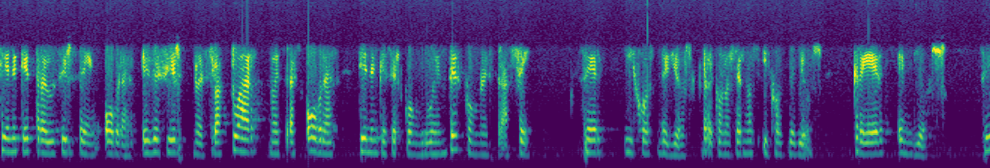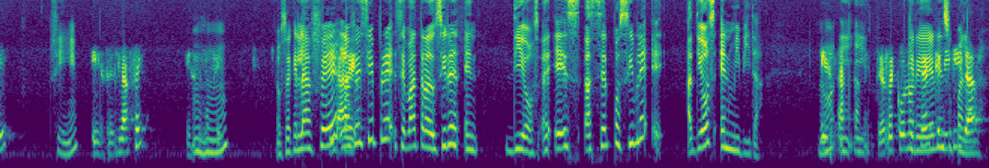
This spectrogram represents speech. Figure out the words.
tiene que traducirse en obras, es decir, nuestro actuar, nuestras obras tienen que ser congruentes con nuestra fe, ser hijos de Dios, reconocernos hijos de Dios, creer en Dios. ¿Sí? Sí. Esa es la fe. O sea que la fe, la, fe siempre se va a traducir en, Dios, e, es hacer posible eh, a Dios en mi vida. Exactamente, reconocer que en mi vida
